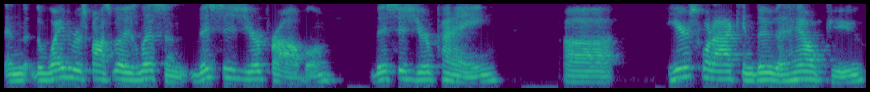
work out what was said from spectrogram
and the weight of responsibility is: listen, this is your problem, this is your pain. Uh, here's what I can do to help you.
